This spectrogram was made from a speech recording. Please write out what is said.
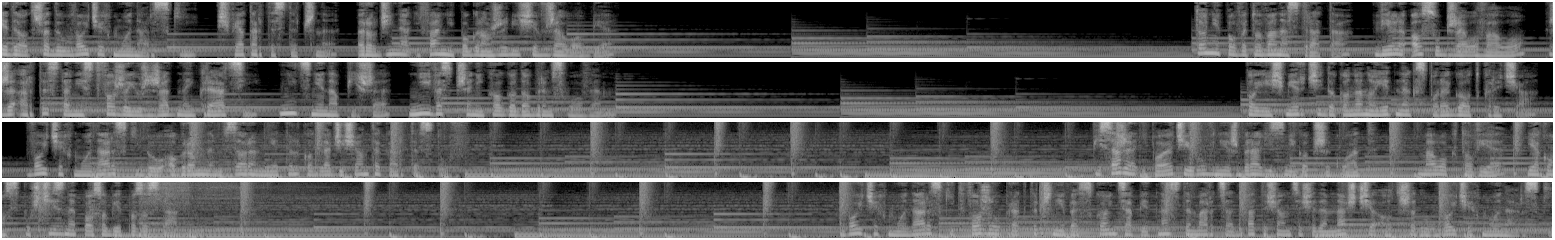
Kiedy odszedł Wojciech Młynarski, świat artystyczny, rodzina i fani pogrążyli się w żałobie. To niepowetowana strata, wiele osób żałowało, że artysta nie stworzy już żadnej kreacji, nic nie napisze, nie wesprze nikogo dobrym słowem. Po jej śmierci dokonano jednak sporego odkrycia. Wojciech Młynarski był ogromnym wzorem nie tylko dla dziesiątek artystów. Pisarze i poeci również brali z niego przykład. Mało kto wie, jaką spuściznę po sobie pozostawił. Wojciech Młynarski tworzył praktycznie bez końca 15 marca 2017 odszedł Wojciech Młynarski.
